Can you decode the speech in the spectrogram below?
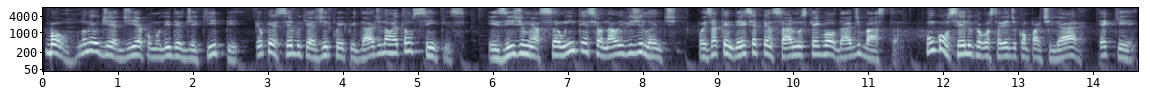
Bom, no meu dia a dia como líder de equipe, eu percebo que agir com equidade não é tão simples. Exige uma ação intencional e vigilante, pois a tendência é pensarmos que a igualdade basta. Um conselho que eu gostaria de compartilhar é que,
